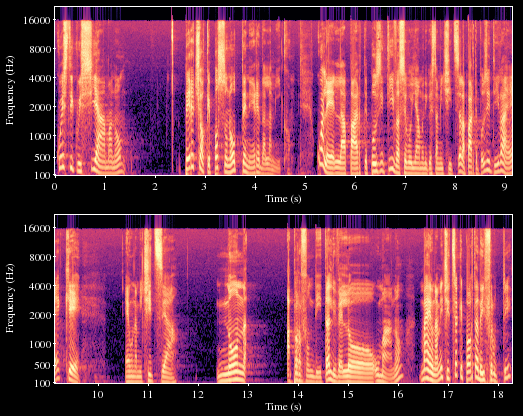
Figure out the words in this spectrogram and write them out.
questi qui si amano per ciò che possono ottenere dall'amico. Qual è la parte positiva, se vogliamo, di questa amicizia? La parte positiva è che è un'amicizia non approfondita a livello umano, ma è un'amicizia che porta dei frutti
